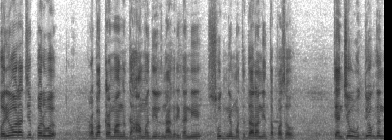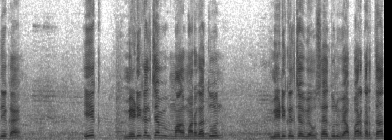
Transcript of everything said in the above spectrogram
परिवाराचे पर्व प्रभाग क्रमांक दहामधील नागरिकांनी सुज्ञ मतदारांनी तपासावं. त्यांचे उद्योगधंदे काय? एक मेडिकलच्या मा मार्गातून मेडिकलच्या व्यवसायातून व्यापार करतात.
